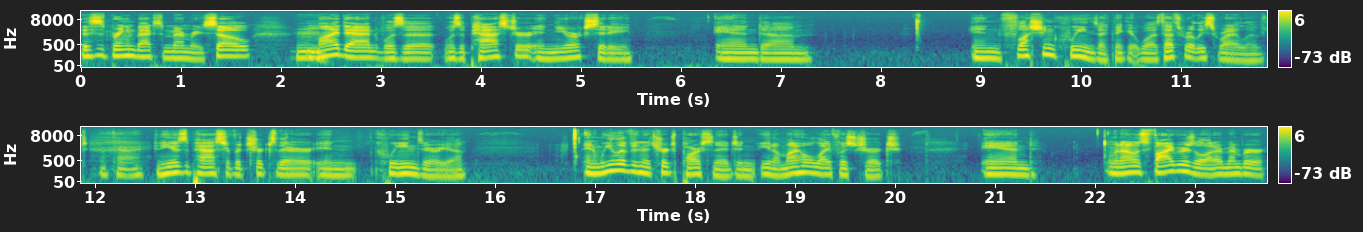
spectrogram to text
this is bringing back some memories. So, hmm. my dad was a was a pastor in New York City, and um, in Flushing, Queens, I think it was. That's where at least where I lived. Okay. And he was a pastor of a church there in Queens area. And we lived in a church parsonage, and you know, my whole life was church. And when I was five years old, I remember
